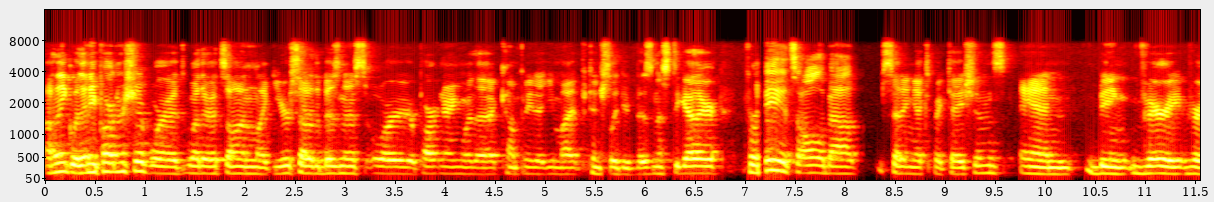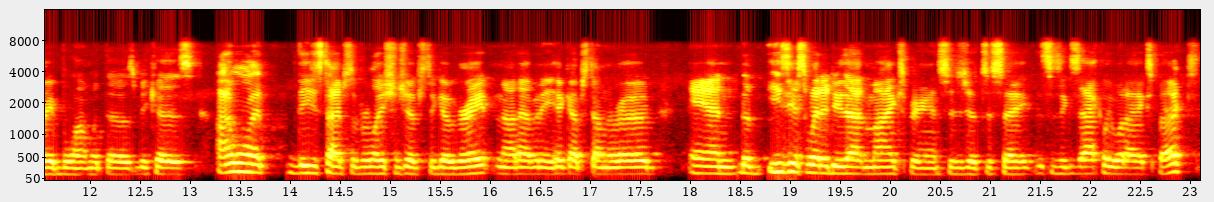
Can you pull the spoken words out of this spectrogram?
I think with any partnership, where it's, whether it's on like your side of the business or you're partnering with a company that you might potentially do business together, for me, it's all about setting expectations and being very, very blunt with those because I want these types of relationships to go great, not have any hiccups down the road. And the easiest way to do that, in my experience, is just to say, this is exactly what I expect.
